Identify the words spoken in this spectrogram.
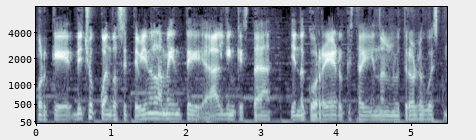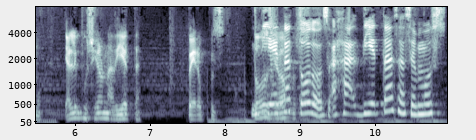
Porque de hecho, cuando se te viene a la mente a alguien que está yendo a correr o que está yendo al nutriólogo, es como, ya le pusieron a dieta. Pero pues todos. Dieta todos, ajá. Dietas hacemos,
